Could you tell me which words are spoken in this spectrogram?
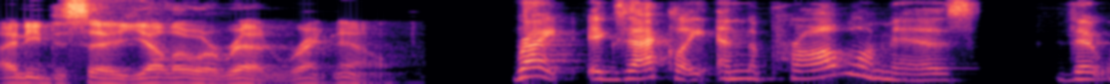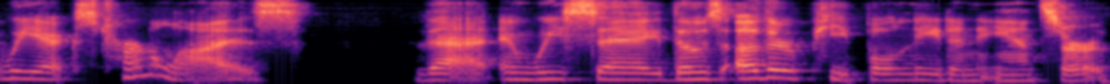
I need to say yellow or red right now. Right, exactly. And the problem is that we externalize that and we say those other people need an answer.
